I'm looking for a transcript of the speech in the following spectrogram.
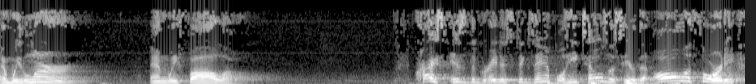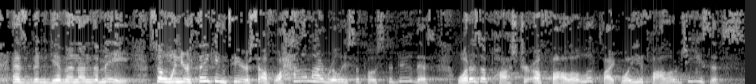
And we learn and we follow. Christ is the greatest example. He tells us here that all authority has been given unto me. So when you're thinking to yourself, well, how am I really supposed to do this? What does a posture of follow look like? Well, you follow Jesus.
